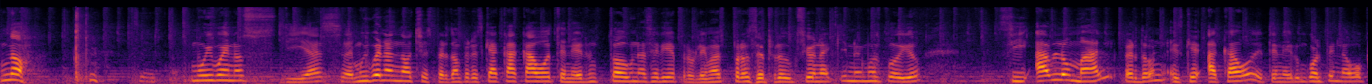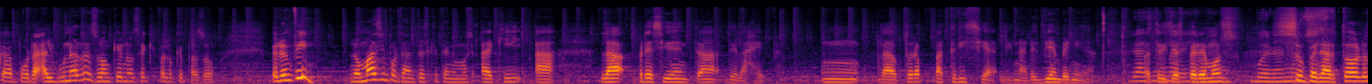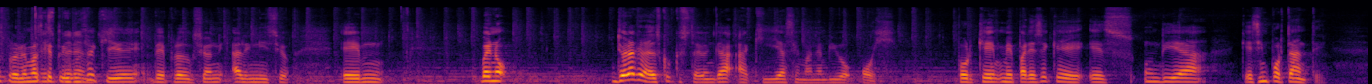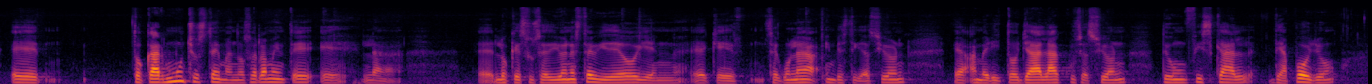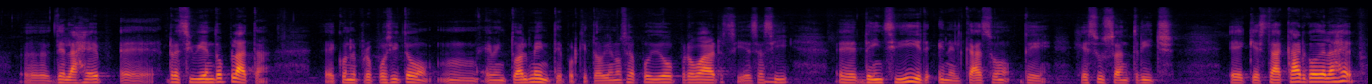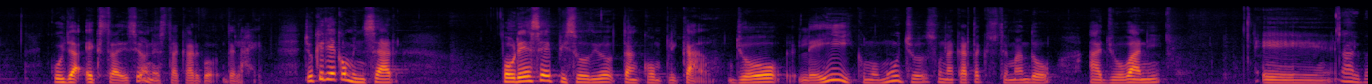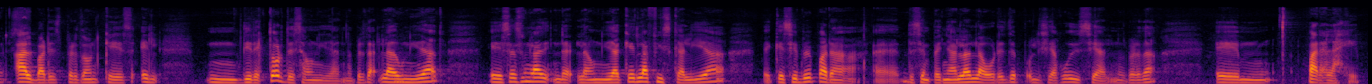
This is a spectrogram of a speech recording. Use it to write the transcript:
No. Muy buenos días, eh, muy buenas noches, perdón, pero es que acá acabo de tener toda una serie de problemas de producción aquí, no hemos podido. Si hablo mal, perdón, es que acabo de tener un golpe en la boca por alguna razón que no sé qué fue lo que pasó. Pero en fin, lo más importante es que tenemos aquí a la presidenta de la JEP, mm, la doctora Patricia Linares. Bienvenida. Patricia, esperemos superar todos los problemas que tuvimos aquí de, producción al inicio. Em, bueno, yo le agradezco que usted venga aquí a Semana en Vivo hoy, porque me parece que es un día es importante eh, tocar muchos temas, no solamente eh, eh, lo que sucedió en este video y en que según la investigación ameritó ya la acusación de un fiscal de apoyo de la JEP recibiendo plata con el propósito mm, eventualmente, porque todavía no se ha podido probar si es así, de incidir en el caso de Jesús Santrich, que está a cargo de la JEP, cuya extradición está a cargo de la JEP. Yo quería comenzar por ese episodio tan complicado. Yo leí, como muchos, una carta que usted mandó a Giovanni Álvarez. Álvarez, perdón, que es el Mm, director de esa unidad, ¿no es verdad? La unidad, esa es la, unidad que es la fiscalía eh, que sirve para eh, desempeñar las labores de policía judicial, ¿no es verdad? Em, para la JEP.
